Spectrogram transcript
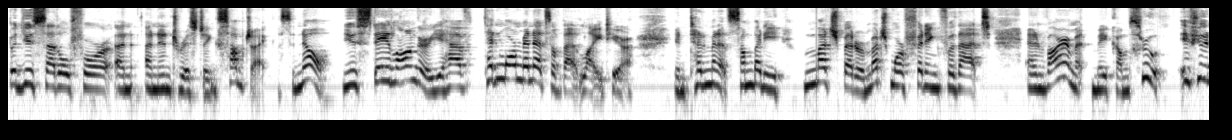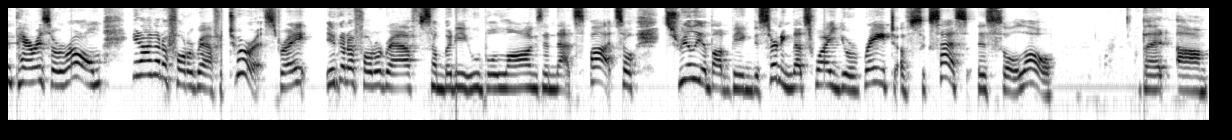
but you settled for an, an interesting subject. I said, no, you stay longer. You have 10 more minutes of that light here. In 10 minutes, somebody much better, much more fitting for that environment may come through. If you're in Paris or Rome, you're not going to photograph a tourist, right? You're going to photograph somebody who belongs in that spot. So it's really about being discerning. That's why your rate of success is so low. But, um,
